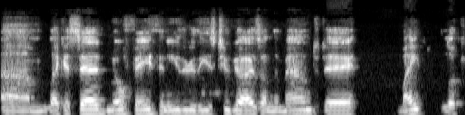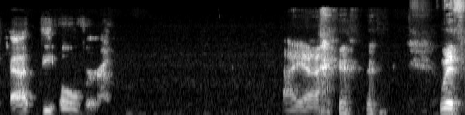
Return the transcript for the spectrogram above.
Um, like I said, no faith in either of these two guys on the mound today. Might look at the over. I, uh, with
